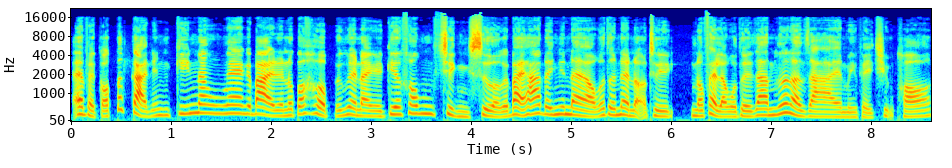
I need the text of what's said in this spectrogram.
em phải có tất cả những kỹ năng nghe cái bài này nó có hợp với người này người kia không chỉnh sửa cái bài hát đấy như nào cái thứ này nọ thì nó phải là một thời gian rất là dài mình phải chịu khó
